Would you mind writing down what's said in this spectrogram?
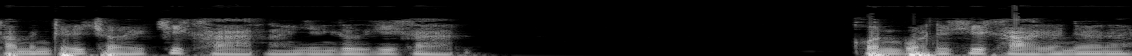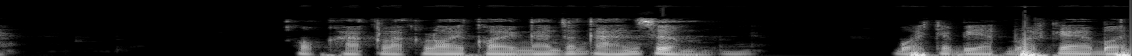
ทำเป็นเฉยๆขี้ขาดนะยิงคือขี้ขาด คนบวชที่ขี้ขาดกันเยอะนะอกหักหลักลอยคอยงานสังขารเสื่อม บวชจะเบียดบวชแก้บน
